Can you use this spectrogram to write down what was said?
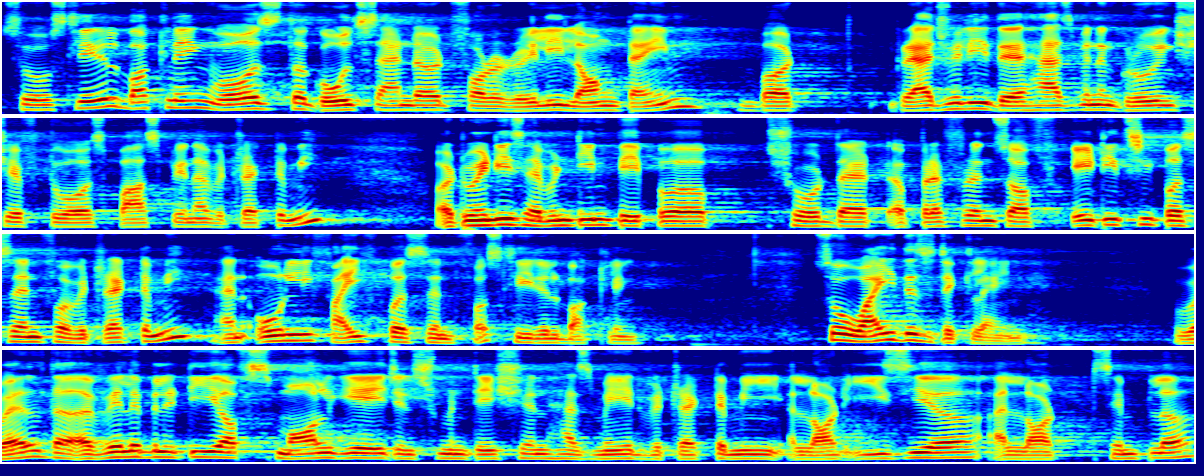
So scleral buckling was the gold standard for a really long time, but gradually there has been a growing shift towards pars plana vitrectomy. A 2017 paper showed that a preference of 83% for vitrectomy and only 5% for scleral buckling. So why this decline? Well, the availability of small gauge instrumentation has made vitrectomy a lot easier, a lot simpler,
